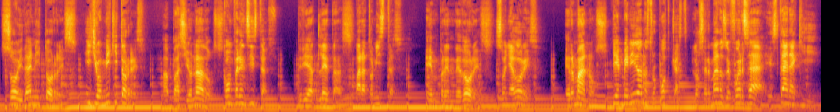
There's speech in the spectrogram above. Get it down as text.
soy Dani Torres. Y yo, Miki Torres. Apasionados, Conferencistas, triatletas, maratonistas, emprendedores, soñadores. hermanos. Bienvenido a nuestro podcast. Los hermanos de fuerza están aquí.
